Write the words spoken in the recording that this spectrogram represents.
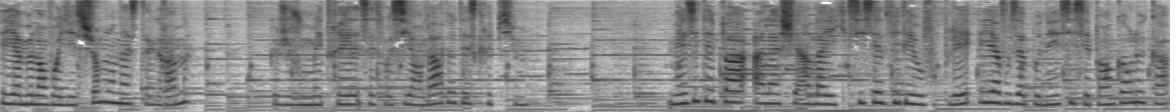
et à me l'envoyer sur mon Instagram que je vous mettrai cette fois-ci en barre de description. N'hésitez pas à lâcher un like si cette vidéo vous plaît et à vous abonner si ce n'est pas encore le cas.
